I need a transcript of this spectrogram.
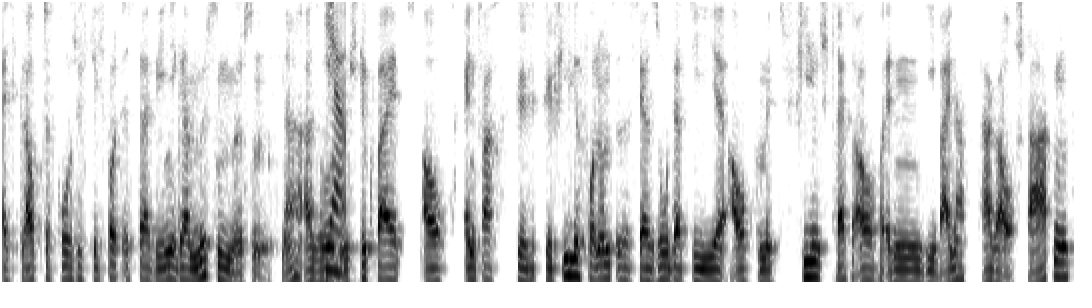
Ich glaube, das große Stichwort ist da weniger müssen müssen. Ne? Also ja. ein Stück weit auch einfach für, für viele von uns ist es ja so, dass sie auch mit viel Stress auch in die Weihnachtstage auch starten.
